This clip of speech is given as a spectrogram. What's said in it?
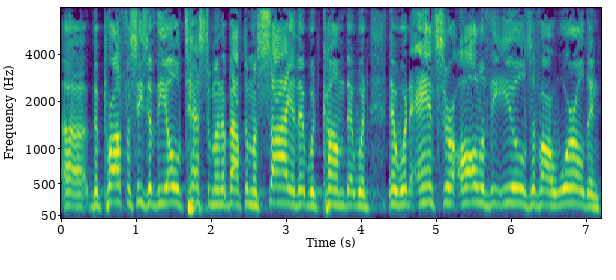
uh, the prophecies of the Old Testament about the Messiah that would come, that would, that would answer all of the ills of our world. And,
